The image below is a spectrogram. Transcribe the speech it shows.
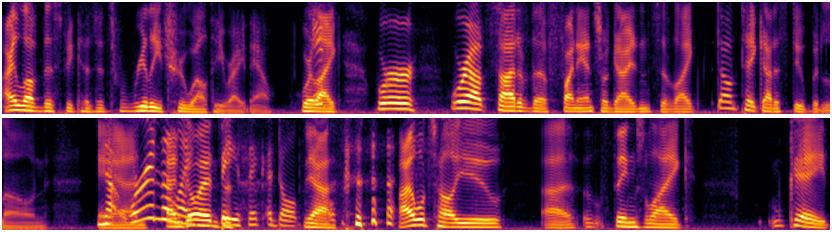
I love this because it's really true wealthy right now. We're It's- like we're we're outside of the financial guidance of like don't take out a stupid loan. no, And- we're in the like go ahead and say- basic adult Yeah. skills. I will tell you uh, things like, okay,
